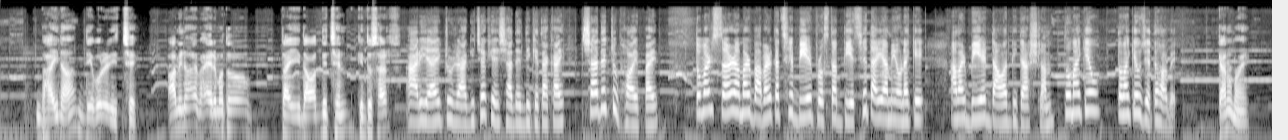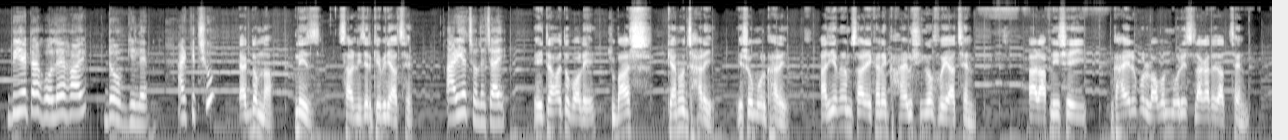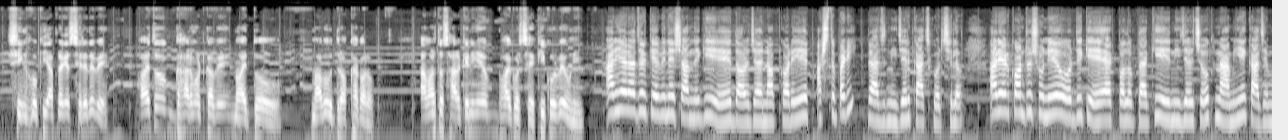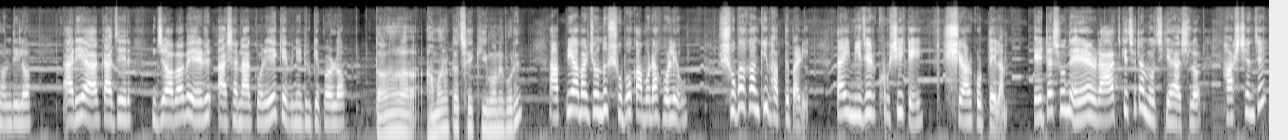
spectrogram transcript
ভাই না দেবরের ইচ্ছে। আমি না হয় ভাইয়ের মতো তাই দাওয়াত দিচ্ছেন কিন্তু স্যার। আরিয়া একটু রাগি চোখে সাদের দিকে তাকায়। সাদ একটু ভয় পায়। তোমার স্যার আমার বাবার কাছে বিয়ের প্রস্তাব দিয়েছে তাই আমি ওনাকে আমার বিয়ের দাওয়াত দিতে আসলাম। তোমাকেও তোমাকেও যেতে হবে। কেন নয়? বিয়েটা হলে হয় ডোক গিলে। আর কিছু? একদম না। প্লিজ স্যার নিজের কেবিনে আছে। আরিয়া চলে যায়। এইটা হয়তো বলে বাস কেন ঝাড়ে? এসো মোর ঘাড়ে। আরিয়া ম্যাম স্যার, এখানে ঘায়েল সিংহ হয়ে আছেন। আর আপনি সেই ঘায়ের উপর লবণ মরিচ লাগাতে যাচ্ছেন। সিংহ কি আপনাকে ছেড়ে দেবে? হয়তো ঘাড় মটকাবে, নয়তো মাবুদ, রক্ষা করো। আমার তো স্যারকে নিয়ে ভয় করছে, কি করবে উনি? আরিয়া রাজের কেবিনের সামনে গিয়ে দরজায় নক করে, আসতে পারি? রাজ নিজের কাজ করছিল। আরিয়ার কণ্ঠ শুনে ওর দিকে এক পলক তাকিয়ে নিজের চোখ নামিয়ে কাজে মন দিল। আরিয়া কাজের জবাবের আশা না করে কেবিনে ঢুকে পড়ল। তা আমার কাছে কি মনে করে আপনি আমার জন্য শুভ কামনা হলেও শুভাকাঙ্ক্ষী ভাবতে পারি তাই নিজের খুশিকে শেয়ার করতে এলাম। এটা শুনে রাজ কিছুটা মুচকি হাসলো। হাসছেন যে?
